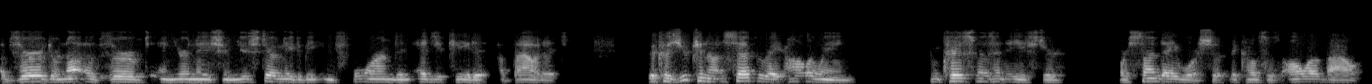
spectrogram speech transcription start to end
observed or not observed in your nation, you still need to be informed and educated about it because you cannot separate Halloween from Christmas and Easter or Sunday worship because it's all about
